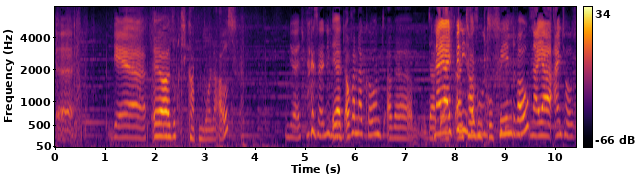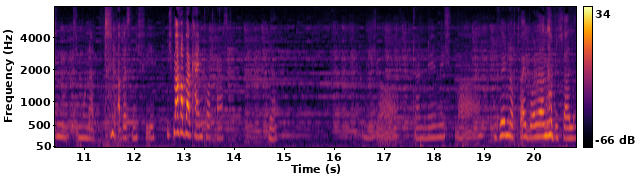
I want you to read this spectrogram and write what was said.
Äh, der... Er sucht sich Kartenballer aus. Ja, ich weiß halt nicht. Er hat auch einen Account, aber da Naja, ich bin nicht so 1000 gut. Trophäen drauf. Naja, 1700. aber ist nicht viel. Ich mache aber keinen Podcast. Ja. Ja, dann nehme ich mal. Ich will noch drei Baller, dann habe ich alle.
